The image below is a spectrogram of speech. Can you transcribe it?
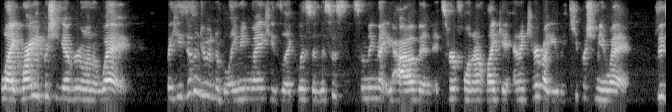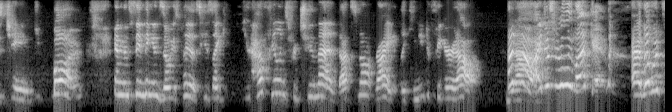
Like, why are you pushing everyone away? But he doesn't do it in a blaming way. He's like, listen, this is something that you have and it's hurtful and I don't like it and I care about you, but keep pushing me away. Please change. Bye. And the same thing in Zoey's playlist. He's like, you have feelings for two men. That's not right. Like, you need to figure it out. I know. I just really like it. and what's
